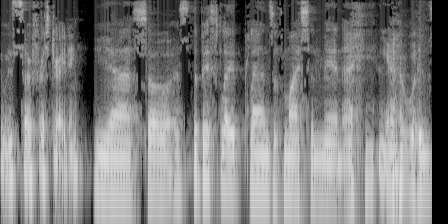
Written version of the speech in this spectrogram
It was so frustrating. Yeah, so it's the best laid plans of mice and men, eh? Yeah. it was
